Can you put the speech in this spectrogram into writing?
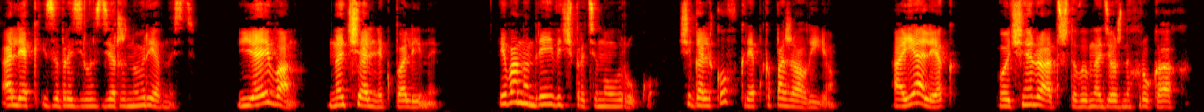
Олег изобразил сдержанную ревность. — Я Иван, начальник Полины. Иван Андреевич протянул руку. Щегольков крепко пожал ее. — А я Олег. Очень рад, что вы в надежных руках.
